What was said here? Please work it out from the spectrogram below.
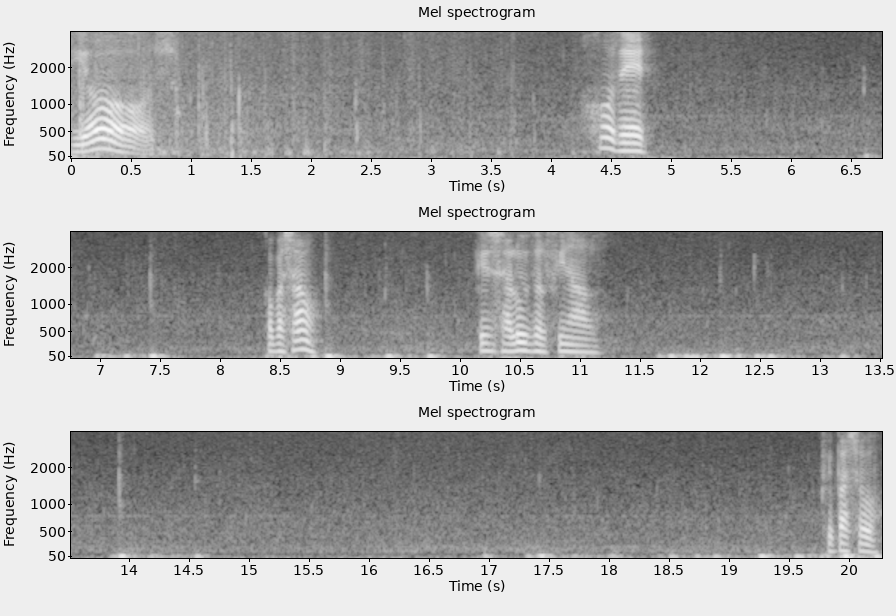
Dios. Joder. ¿Qué ha pasado? ¿Qué es esa luz del final? ¿Qué pasó?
